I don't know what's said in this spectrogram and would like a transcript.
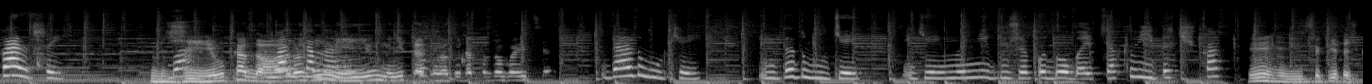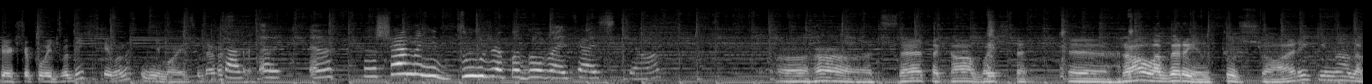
Перший Бджілка, да, Банка розумію. Мені теж вона дуже подобається. Дерукий. Дерукий. Який мені дуже подобається квіточка. Угу. Цю квіточку, якщо полить водички, вона піднімається, да. Так, е, е, ще мені дуже подобається ось ця. Ага, це така, бачите, е, гра лабіринт. Тут шарики треба,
